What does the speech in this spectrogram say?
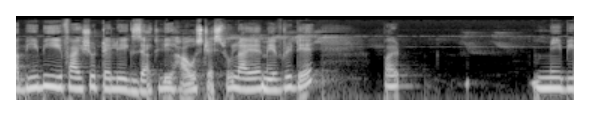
abhi bhi if I should tell you exactly how stressful I am every day. But maybe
